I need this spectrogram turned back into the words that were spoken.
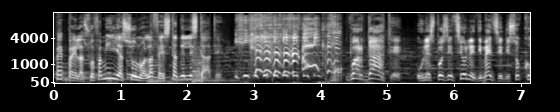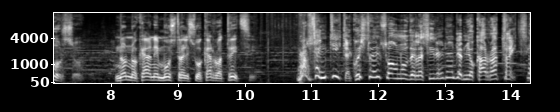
Peppa e la sua famiglia sono alla festa dell'estate. Guardate, un'esposizione di mezzi di soccorso. Nonno cane mostra il suo carro attrezzi. Sentite, questo è il suono della sirena del mio carro attrezzi.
